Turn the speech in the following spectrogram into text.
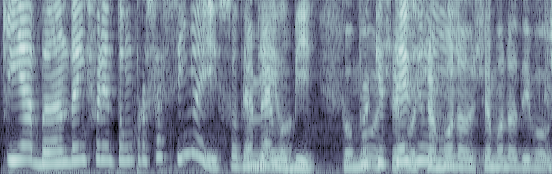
que a banda enfrentou um processinho aí sobre É a? B.I.O.B. tomou, Porque chegou, teve um- chamou no, chamou no advogado,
